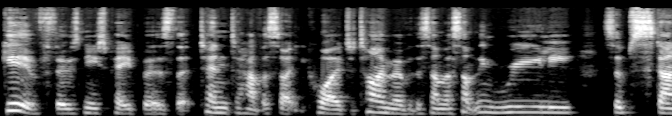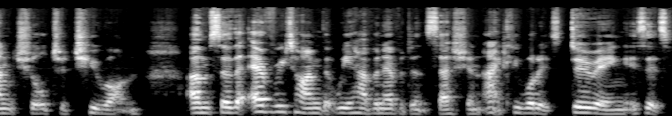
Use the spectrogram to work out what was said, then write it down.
give those newspapers that tend to have a slightly quieter time over the summer something really substantial to chew on. Um, so that every time that we have an evidence session, actually what it's doing is it's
